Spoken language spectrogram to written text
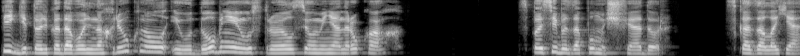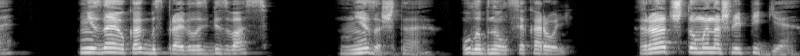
Пигги только довольно хрюкнул и удобнее устроился у меня на руках. «Спасибо за помощь, Феодор», — сказала я. «Не знаю, как бы справилась без вас». «Не за что», — улыбнулся король. «Рад, что мы нашли Пигги.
